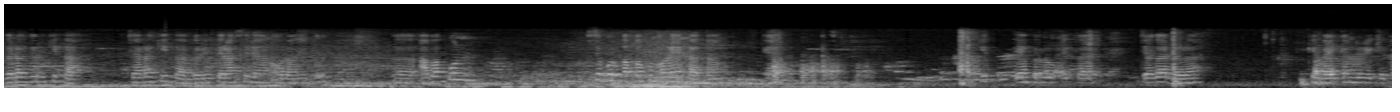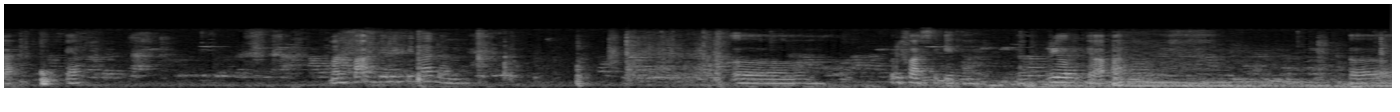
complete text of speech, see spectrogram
Gerak-gerak kita cara kita berinteraksi dengan orang itu apa pun sebut apa pun orang yang datang ya. Yang perlu kita jaga adalah kebaikan diri kita ya manfaat diri kita dan uh, privasi kita. Ya. prioritas apa? Uh,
